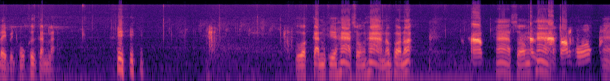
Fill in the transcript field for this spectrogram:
ได้เป็นหกคือกันละตัวกันคือห้าสองห้าเนาะพอเนาะครับห้าสองห้าสองหกอ่า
